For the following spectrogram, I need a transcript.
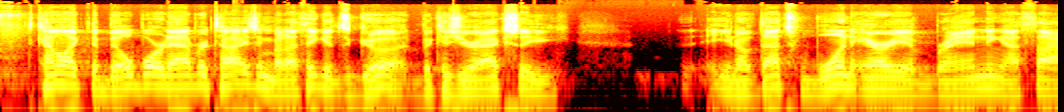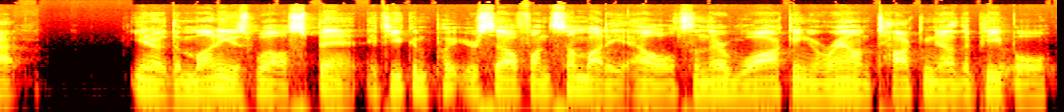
it's kind of like the billboard advertising, but I think it's good because you're actually, you know, that's one area of branding. I thought, you know, the money is well spent. If you can put yourself on somebody else and they're walking around talking to other people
